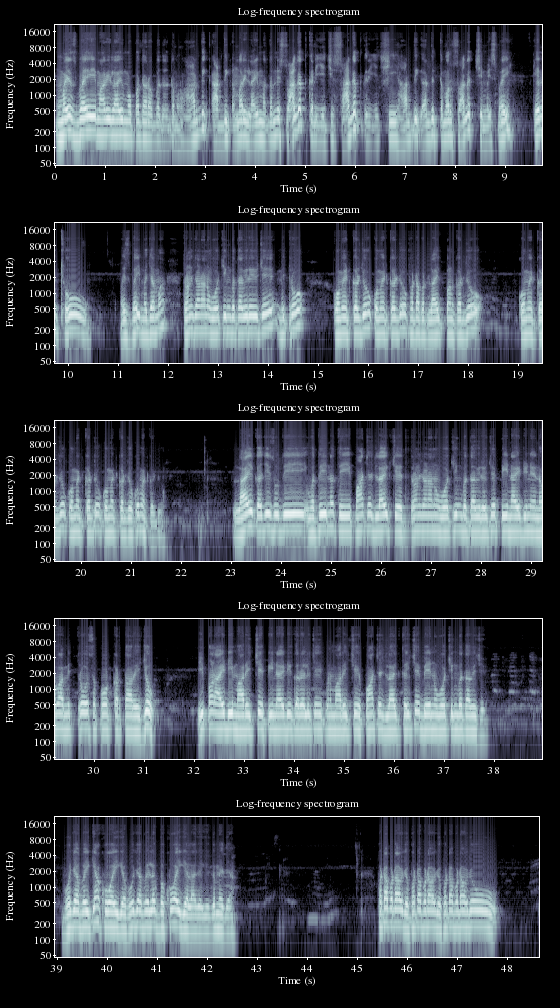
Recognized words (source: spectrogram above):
મહેશભાઈ, મારી લાઈવમાં પધારવા બદલ તમારો હાર્દિક હાર્દિક અમારી લાઈવમાં તમને સ્વાગત કરીએ છીએ, સ્વાગત કરીએ છીએ. હાર્દિક હાર્દિક તમારું સ્વાગત છે મહેશભાઈ. કેમ છો? મહેશભાઈ, મજામાં? ત્રણ જણાનું વોચિંગ બતાવી રહ્યું છે. મિત્રો કોમેન્ટ કરજો કોમેન્ટ કરજો, ફટાફટ લાઈક પણ કરજો. કોમેન્ટ કરજો કોમેન્ટ કરજો કોમેન્ટ કરજો કોમેન્ટ કરજો. લાઈક હજી સુધી વધી નથી. પાંચ જ લાઈક છે. ત્રણ જણાનું વોચિંગ બતાવી રહ્યું છે. પિન આઈડીને નવા મિત્રો સપોર્ટ કરતા રહેજો. એ પણ આઈડી મારી જ છે. પિન આઈડી કરેલી છે. એ પણ મારી છે. પાંચ જ લાઈક થઈ છે. બે નું વોચિંગ બતાવે છે. ભોજાભાઈ ક્યાં ખોવાઈ ગયા? ભોજાભાઈ લગભગ ખોવાઈ ગયા લાગે કે ગમે ત્યાં. ફટાફટ આવજો ફટાફટ આવજો ફટાફટ આવજો.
